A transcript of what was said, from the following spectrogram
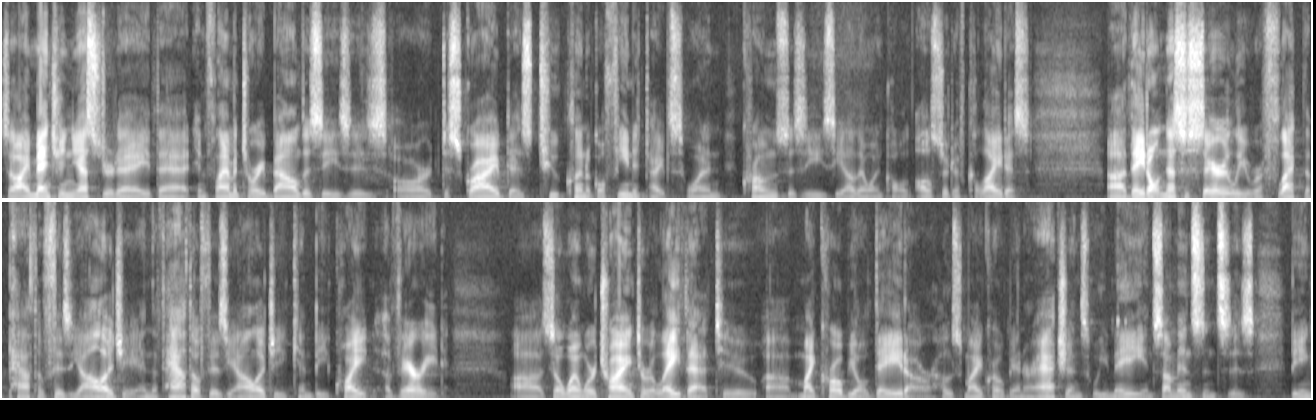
So I mentioned yesterday that inflammatory bowel diseases are described as two clinical phenotypes, one Crohn's disease, the other one called ulcerative colitis. Uh, they don't necessarily reflect the pathophysiology, and the pathophysiology can be quite varied. Uh, so when we're trying to relate that to uh, microbial data or host microbe interactions, we may, in some instances, be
